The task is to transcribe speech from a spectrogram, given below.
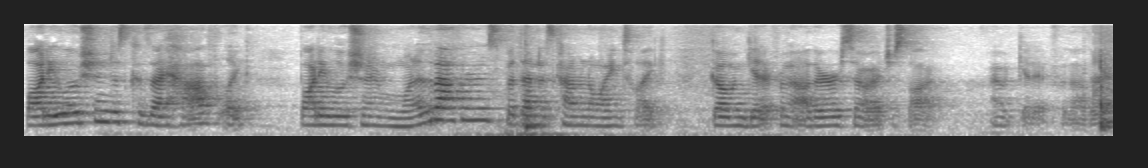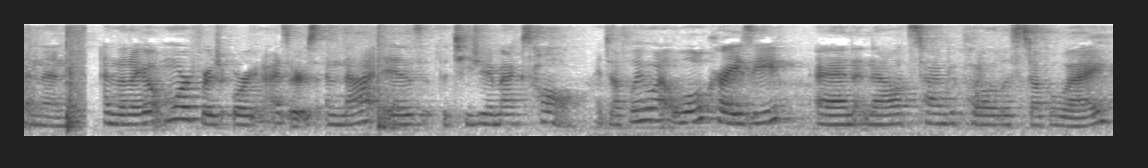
body lotion just because I have like body lotion in one of the bathrooms, but then it's kind of annoying to like go and get it from the other. So I just thought I would get it for the other. And then and then I got more fridge organizers and that is the TJ Maxx haul. I definitely went a little crazy and now it's time to put all this stuff away.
